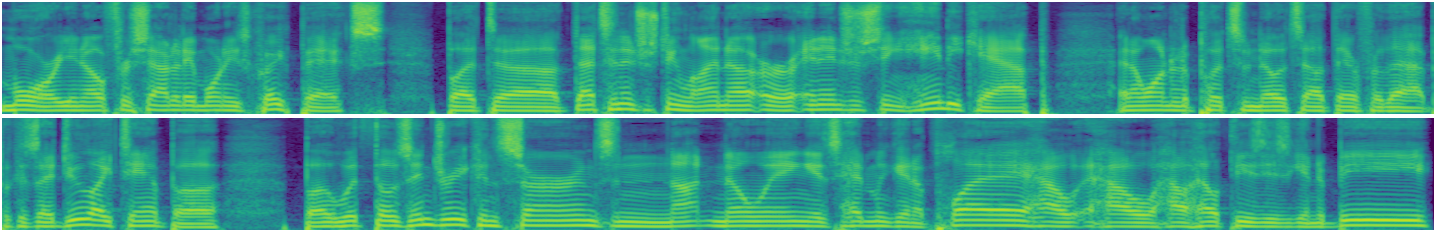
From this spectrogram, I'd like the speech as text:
more you know for saturday morning's quick picks. But uh, that's an interesting lineup or an interesting handicap and i wanted to put some notes out there for that because i do like tampa. But with those injury concerns and not knowing is hedman going to play how how how healthy is he going to be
